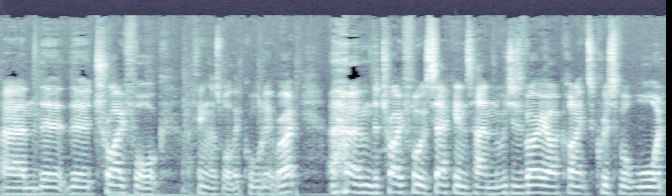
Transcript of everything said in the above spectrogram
um, the, the Trifork, I think that's what they called it, right? Um, the Trifork second hand, which is very iconic to Christopher Ward.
